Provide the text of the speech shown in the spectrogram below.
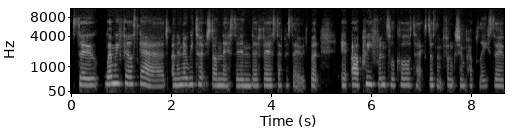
So when we feel scared, and I know we touched on this in the first episode, but it, our prefrontal cortex doesn't function properly. So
